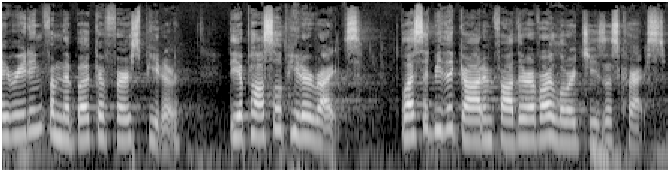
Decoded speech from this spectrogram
A reading from the book of 1 Peter. The Apostle Peter writes Blessed be the God and Father of our Lord Jesus Christ.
